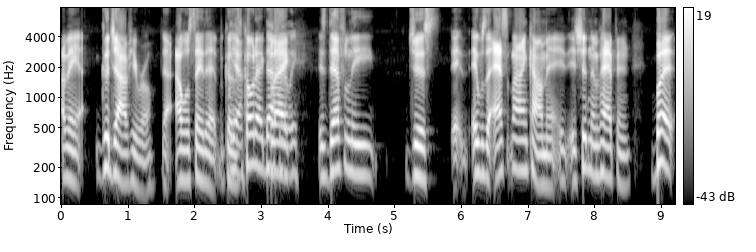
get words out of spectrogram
I mean, good job, hero. I will say that because Yeah, Kodak definitely. Black is definitely just. It, it was an asinine comment. It, it shouldn't have happened, but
